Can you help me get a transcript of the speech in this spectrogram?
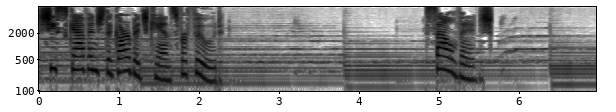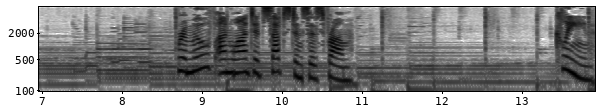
She scavenged the garbage cans for food. Salvage. Remove unwanted substances from. Clean.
